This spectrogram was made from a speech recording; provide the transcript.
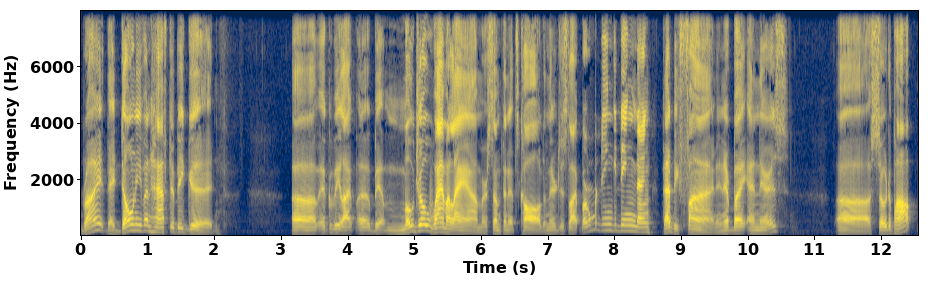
Right? They don't even have to be good. Uh, it could be like uh, be Mojo Whamalam or something it's called, and they're just like ding ding ding. That'd be fine, and everybody and there's uh, soda pop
